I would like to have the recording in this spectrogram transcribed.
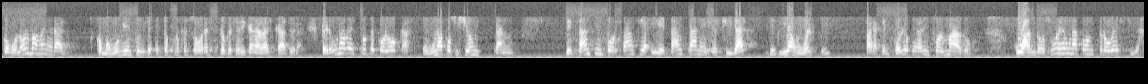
como norma general, como muy bien tú dices, estos profesores lo que se dedican a dar cátedra, pero una vez tú te colocas en una posición tan de tanta importancia y de tanta necesidad de vida o muerte para que el pueblo quede informado, cuando surge una controversia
